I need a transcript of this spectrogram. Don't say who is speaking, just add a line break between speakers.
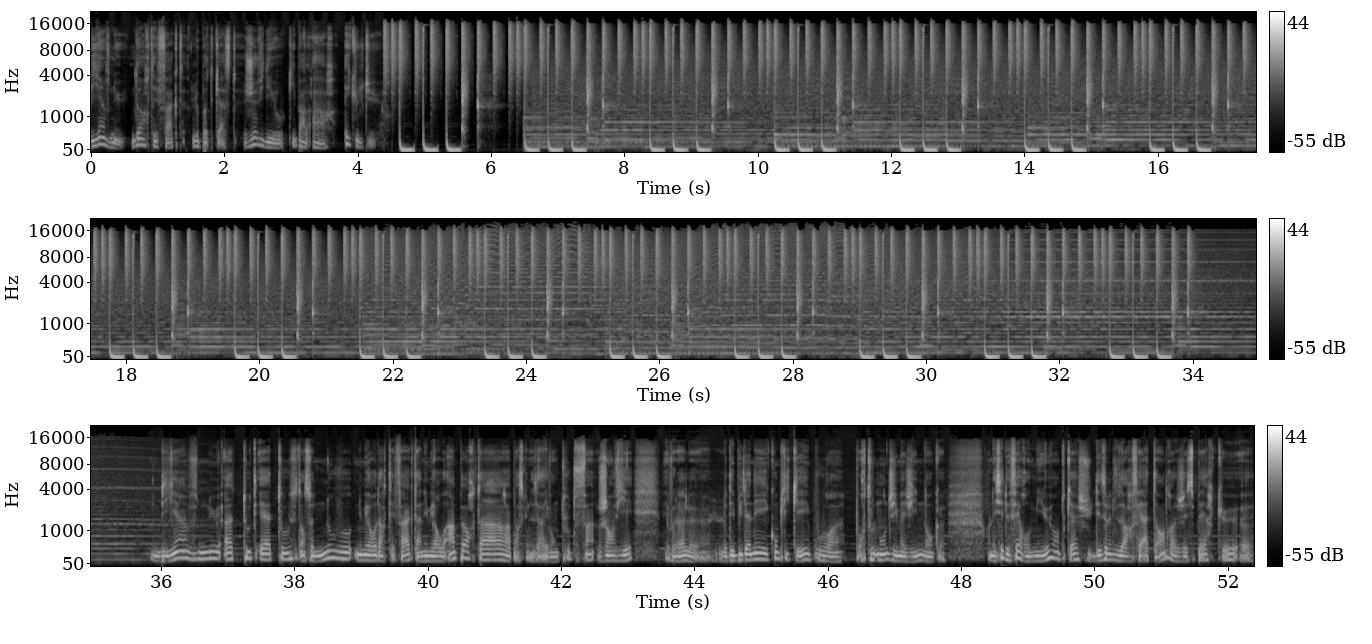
Bienvenue dans Artefact, le podcast jeux vidéo qui parle art et culture. Dans ce nouveau numéro d'Artefact, un numéro un peu en retard parce que nous arrivons toute fin janvier. Mais voilà, le, début d'année est compliqué pour, euh, pour tout le monde, j'imagine. Donc, euh, on essaie de faire au mieux. En tout cas, je suis désolé de vous avoir fait attendre. J'espère que, euh,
